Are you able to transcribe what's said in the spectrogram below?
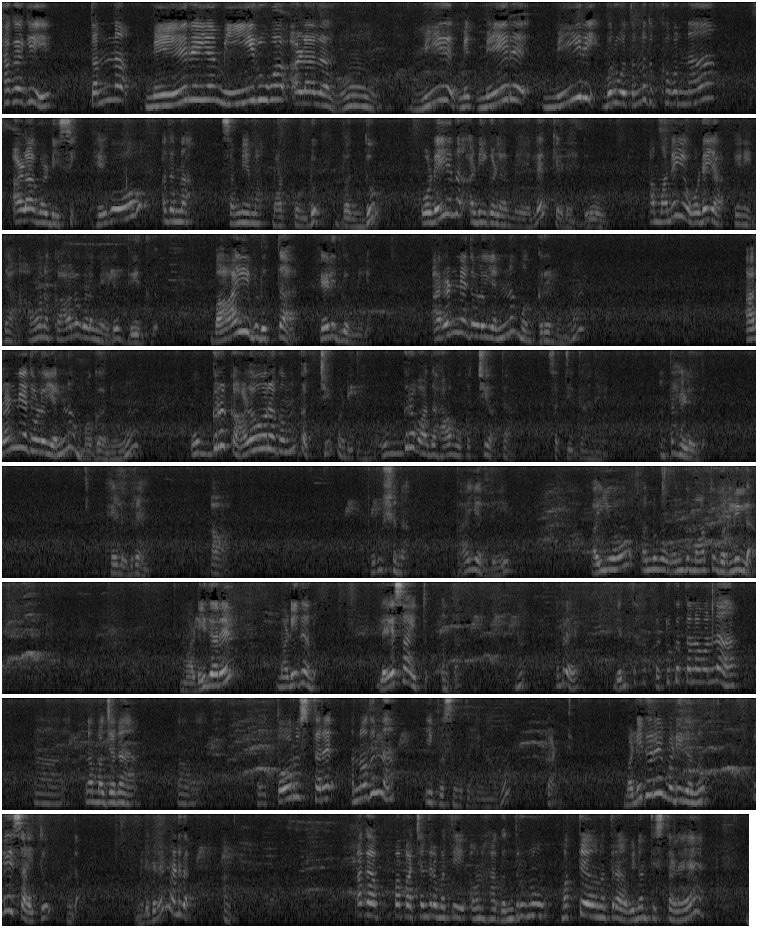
ಹಾಗಾಗಿ ತನ್ನ ಮೇರೆಯ ಮೀರುವ ಅಳಲನು ಮೀ ಮೇರೆ ಮೀರಿ ಬರುವ ತನ್ನ ದುಃಖವನ್ನು ಅಳವಡಿಸಿ. ಹೇಗೋ ಅದನ್ನು ಸಂಯಮ ಮಾಡಿಕೊಂಡು ಬಂದು ಒಡೆಯನ ಅಡಿಗಳ ಮೇಲೆ ಕೆಡೆದು. ಆ ಮನೆಯ ಒಡೆಯ ಏನಿದ್ದ, ಅವನ ಕಾಲುಗಳ ಮೇಲೆ ಬೀದ್ಲು ಬಾಯಿ ಬಿಡುತ್ತಾ ಹೇಳಿದ್ಲು ಅವನಿಗೆ, ಅರಣ್ಯದೊಳು ಎನ್ನ ಮಗ್ರನು? ಅರಣ್ಯದೊಳು ಎನ್ನ ಮಗನು? ಉಗ್ರ ಕಾಳೋರಗಂ ಕಚ್ಚಿ ಮಡಿದನು. ಉಗ್ರವಾದ ಹಾವು ಕಚ್ಚಿ ಆತ ಸತ್ತಿದ್ದಾನೆ ಅಂತ ಹೇಳಿದ್ಲು. ಹೇಳಿದ್ರೆ, ಆ ಪುರುಷನ ಬಾಯಲ್ಲಿ, ಅಯ್ಯೋ ಅನ್ನುವ ಒಂದು ಮಾತು ಬರಲಿಲ್ಲ. ಮಡಿದರೆ ಮಡಿದನು. ಲೇಸಾಯಿತು ಅಂತ. ಅಂದರೆ ಎಂತಹ ಕಟುಕತನವನ್ನು ನಮ್ಮ ಜನ ತೋರಿಸ್ತಾರೆ ಅನ್ನೋದನ್ನು ಈ ಪ್ರಸಂಗದಲ್ಲಿ ನಾವು ಕಾಣ್ತೇವೆ. ಮಡಿದರೆ ಮಡಿದನು, ಲೇಸಾಯಿತು ಅಂದ. ಮಡಿದರೆ ಮಡಿದ ಅಂತ ಆಗ ಪಾಪ ಚಂದ್ರಮತಿ ಅವನು ಹಾಗಂದ್ರೂ ಮತ್ತೆ ಅವನ ಹತ್ರ ವಿನಂತಿಸ್ತಾಳೆ,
